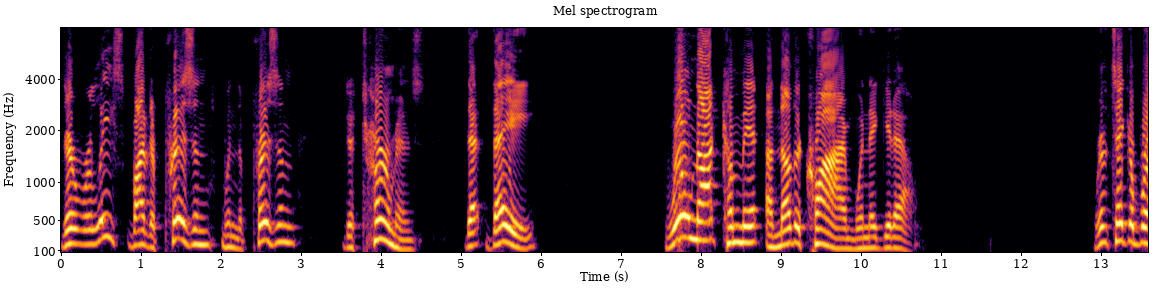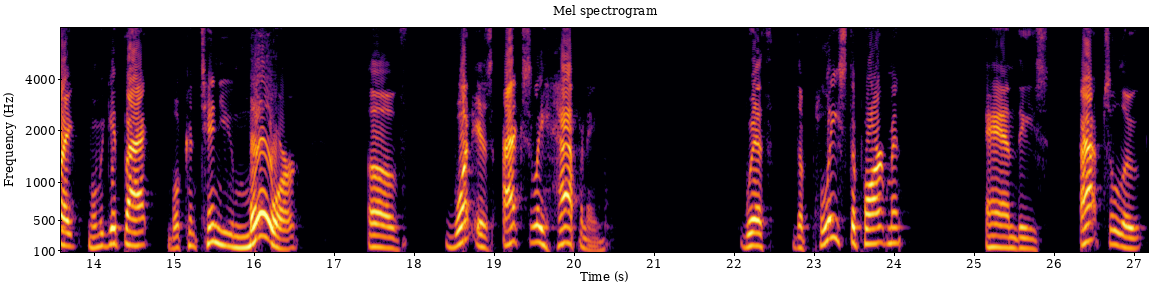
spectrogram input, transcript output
They're released by the prison when the prison determines that they will not commit another crime when they get out. We're going to take a break. When we get back, we'll continue more of what is actually happening with the police department and these absolute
